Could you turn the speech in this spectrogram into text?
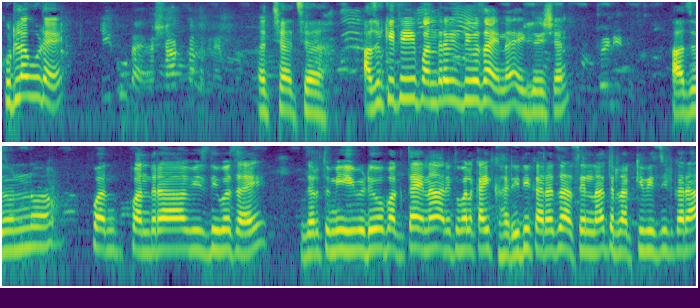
कुठला वूड आहे? अच्छा अच्छा. अजून किती? पंधरा वीस दिवस आहे ना एक्झिबिशन अजून पं पंधरा वीस दिवस आहे. जर तुम्ही ही व्हिडिओ बघताय ना आणि तुम्हाला काही खरेदी करायचं असेल ना तर नक्की विजिट करा.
